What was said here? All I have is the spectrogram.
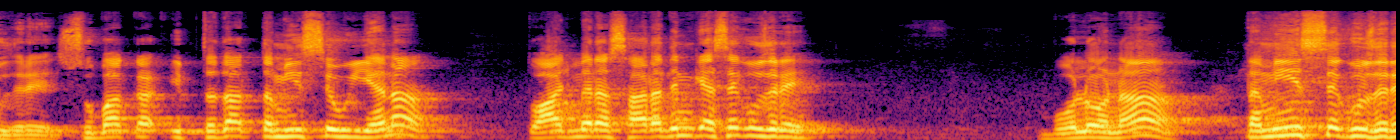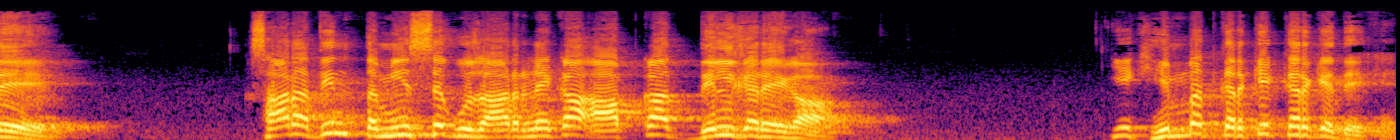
گزرے صبح کا ابتدا تمیز سے ہوئی ہے نا تو آج میرا سارا دن کیسے گزرے بولو نا تمیز سے گزرے سارا دن تمیز سے گزارنے کا آپ کا دل کرے گا یہ ہمت کر کے کر کے دیکھیں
